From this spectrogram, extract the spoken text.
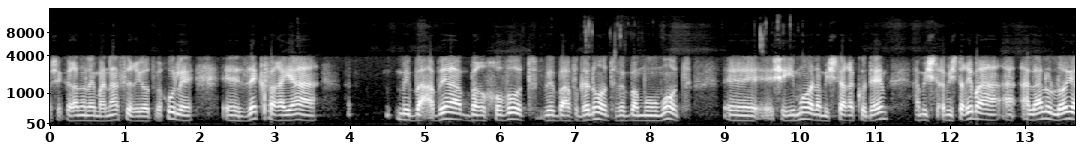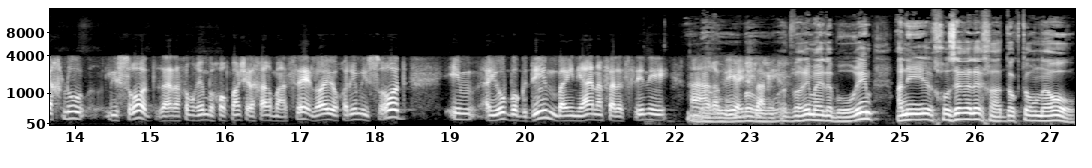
שקראנו להן הנאסריות וכולי, אה, זה כבר היה מבעבע ברחובות ובהפגנות ובמהומות אה, שאיימו על המשטר הקודם. המשט, המשטרים הללו לא יכלו לשרוד, זה אנחנו אומרים בחוכמה שלאחר מעשה, לא היו יכולים לשרוד אם היו בוגדים בעניין הפלסטיני הערבי האסלאמי. ברור, הדברים האלה ברורים. אני חוזר אליך, דוקטור נאור.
